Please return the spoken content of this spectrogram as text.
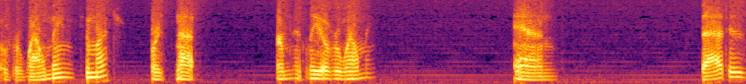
overwhelming too much, or it's not permanently overwhelming. And that is,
